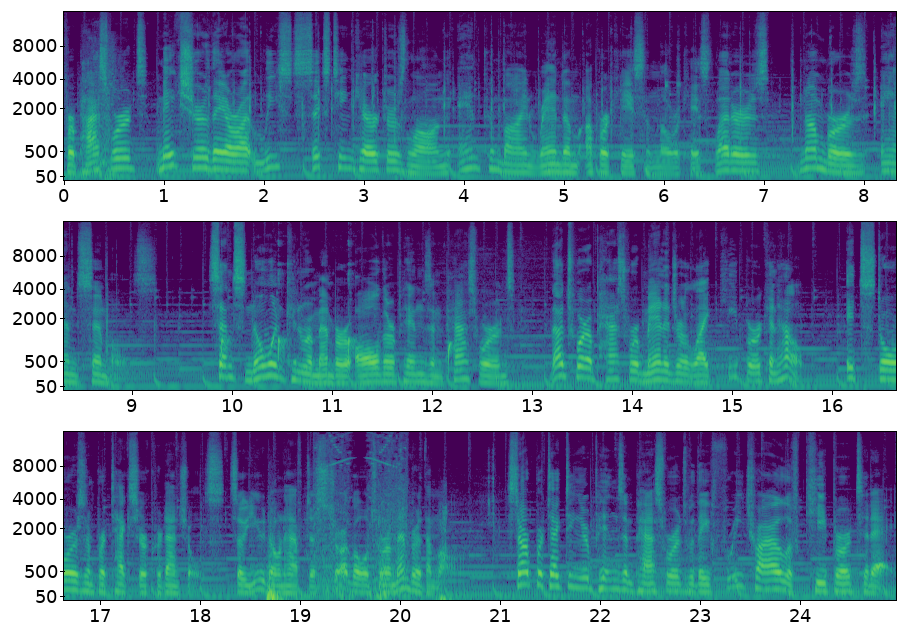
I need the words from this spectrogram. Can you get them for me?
For passwords, make sure they are at least 16 characters long and combine random uppercase and lowercase letters, numbers, and symbols. Since no one can remember all their pins and passwords, that's where a password manager like Keeper can help. It stores and protects your credentials, so you don't have to struggle to remember them all. Start protecting your pins and passwords with a free trial of Keeper today.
